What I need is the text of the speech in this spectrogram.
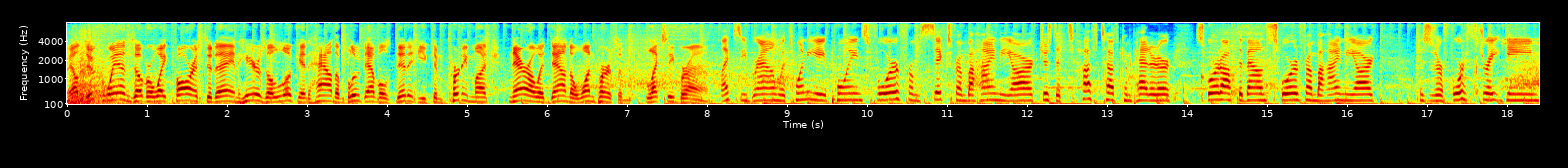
Well, Duke wins over Wake Forest today, and here's a look at how the Blue Devils did it. You can pretty much narrow it down to one person, Lexie Brown. Lexie Brown with 28 points, four from six from behind the arc. Just a tough, tough competitor. Scored off the bounce, scored from behind the arc. This is her fourth straight game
